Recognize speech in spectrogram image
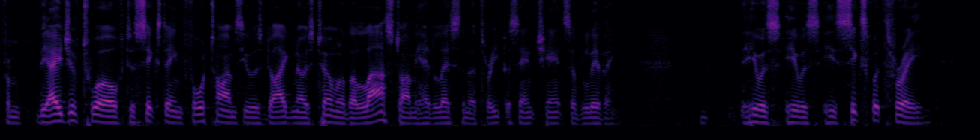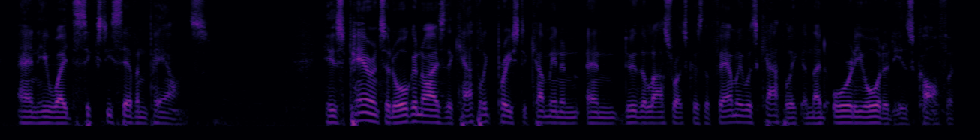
From the age of 12 to 16, four times he was diagnosed terminal. The last time he had less than a 3% chance of living. He was, he was, he's six foot three and he weighed 67 pounds. His parents had organized the Catholic priest to come in and, and do the last rites because the family was Catholic and they'd already ordered his coffin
